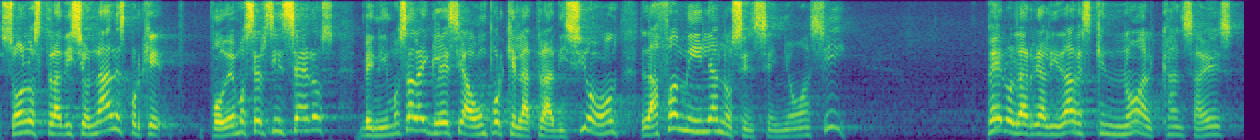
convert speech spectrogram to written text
son los tradicionales, porque podemos ser sinceros, venimos a la iglesia aún porque la tradición, la familia nos enseñó así. Pero la realidad es que no alcanza es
